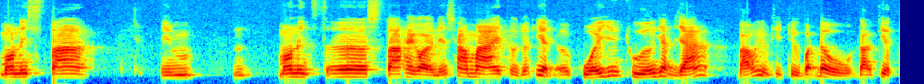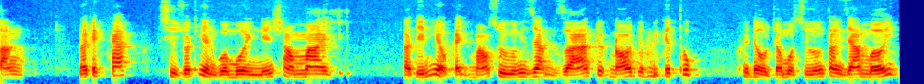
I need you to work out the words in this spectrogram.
Morningstar thì Morningstar ờ, hay gọi là nến sao mai thường xuất hiện ở cuối xu hướng giảm giá, báo hiệu thị trường bắt đầu đảo chiều tăng. Nói cách khác, sự xuất hiện của mô hình đến sao mai là tín hiệu cảnh báo xu hướng giảm giá trước đó chuẩn bị kết thúc, khởi đầu cho một xu hướng tăng giá mới.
